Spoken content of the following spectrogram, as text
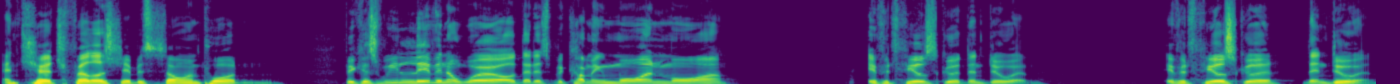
and church fellowship is so important because we live in a world that is becoming more and more if it feels good, then do it. If it feels good, then do it.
